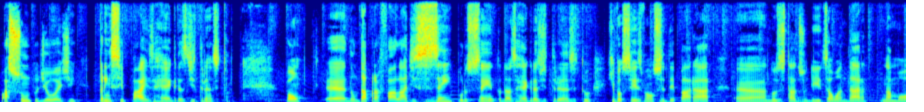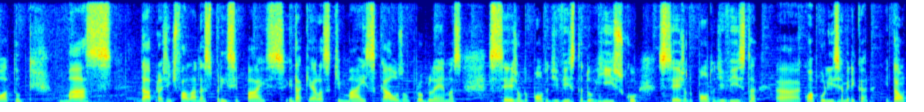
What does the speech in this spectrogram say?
O assunto de hoje: principais regras de trânsito. Bom, é, não dá para falar de 100% das regras de trânsito que vocês vão se deparar uh, nos Estados Unidos ao andar na moto, mas dá para a gente falar das principais e daquelas que mais causam problemas, sejam do ponto de vista do risco, seja do ponto de vista uh, com a polícia americana. Então,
